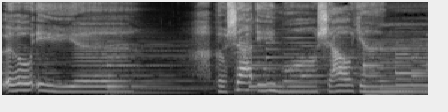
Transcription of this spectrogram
留一页，留下一抹笑颜。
